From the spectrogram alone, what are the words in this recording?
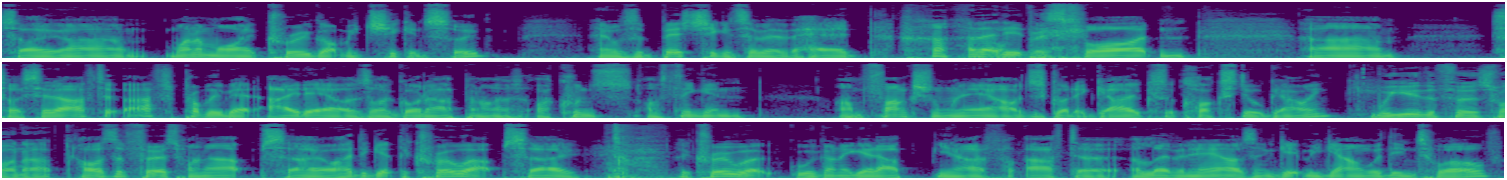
So um, one of my crew got me chicken soup, and it was the best chicken soup I've ever had. that hit the spot, and um, so I said after after probably about eight hours, I got up and I, I couldn't. I was thinking I'm functional now. I just got to go because the clock's still going. Were you the first one up? I was the first one up, so I had to get the crew up. So the crew were, were going to get up, you know, after 11 hours and get me going within 12.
